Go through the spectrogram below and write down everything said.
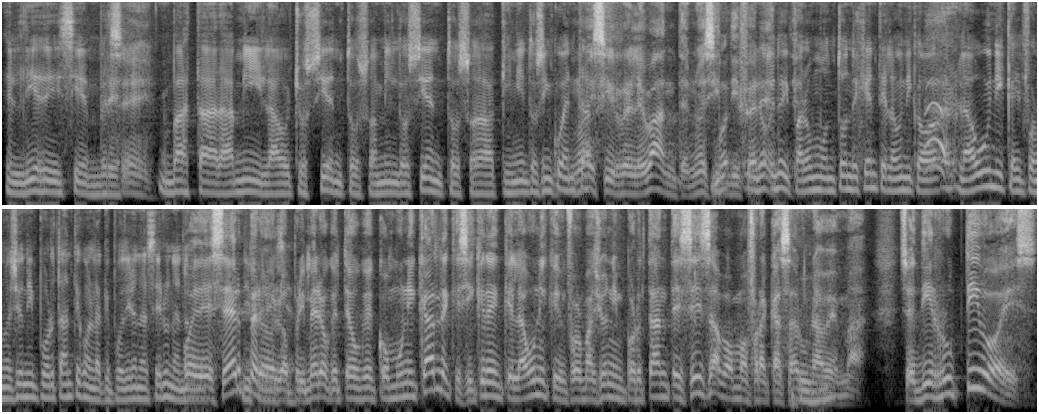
el 10 de diciembre va a estar a 1000, a 800, a 1200, a 550. No es irrelevante, no es indiferente. y para un montón de gente la única, la única información importante con la que podrían hacer una Puede ser, pero lo primero que tengo que comunicarle es que si creen que la única información importante es esa, vamos a fracasar una vez más. O sea, disruptivo es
